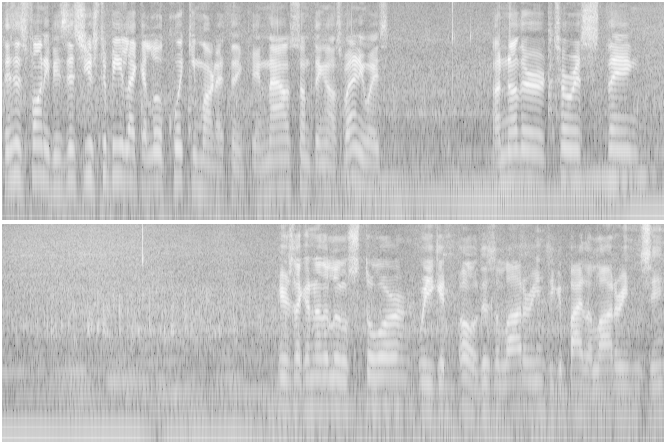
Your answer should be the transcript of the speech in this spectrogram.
This is funny because this used to be like a little quickie mart, I think, and now something else. But anyways, another tourist thing. Here's like another little store where you could, oh, there's a lottery. You can buy the lottery, you see?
